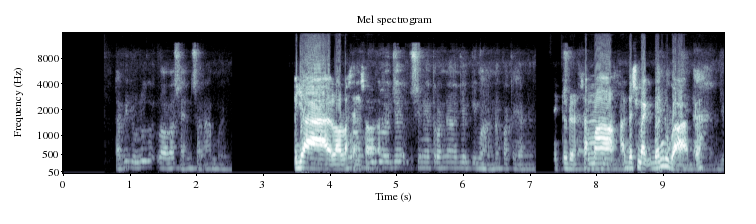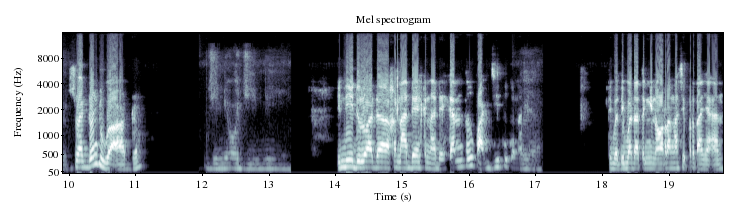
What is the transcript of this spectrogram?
Tapi dulu lolos sensor aman. Ya lolos Orang sensor. dulu aja sinetronnya aja gimana pakaiannya. Itu udah sama ada Smackdown juga ada. Smackdown juga ada. Gini oh Gini. Ini dulu ada kenadeh kenadeh kan tuh Panji tuh Oh kenadeh. ya. Tiba-tiba datengin orang ngasih pertanyaan,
